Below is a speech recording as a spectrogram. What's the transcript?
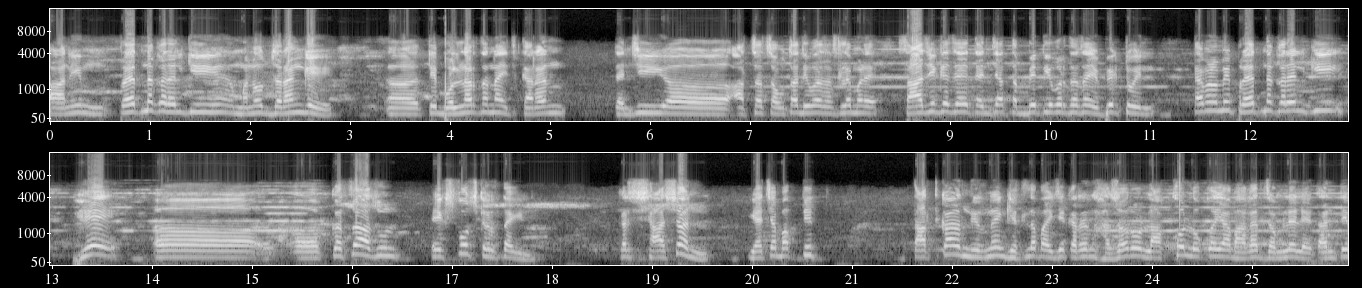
आणि प्रयत्न करेल की मनोज जरांगे ते बोलणार तर नाहीच कारण त्यांची आजचा चौथा दिवस असल्यामुळे साहजिकच आहे त्यांच्या तब्येतीवर त्याचा इफेक्ट होईल. त्यामुळे मी प्रयत्न करेल की हे कसं अजून एक्सपोज करता येईल. कारण शासन याच्या बाबतीत तात्काळ निर्णय घेतला पाहिजे कारण हजारो लाखो लोक या भागात जमलेले आहेत आणि ते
